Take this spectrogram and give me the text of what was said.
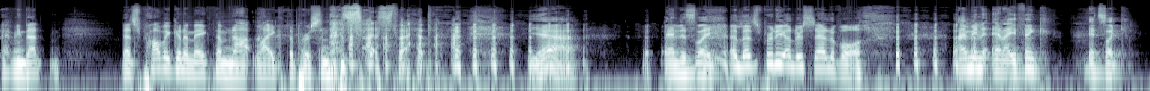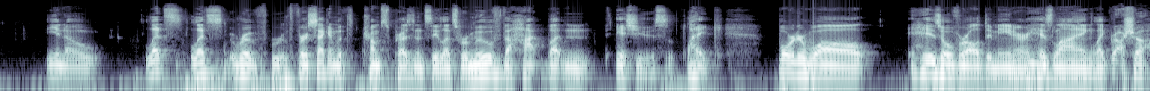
I mean that that's probably going to make them not like the person that says that. yeah. And it's like and that's pretty understandable. I mean, and I think it's like, you know, let's let's re- for a second with Trump's presidency, let's remove the hot button issues like border wall, his overall demeanor, his mm-hmm. lying, like Russia.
